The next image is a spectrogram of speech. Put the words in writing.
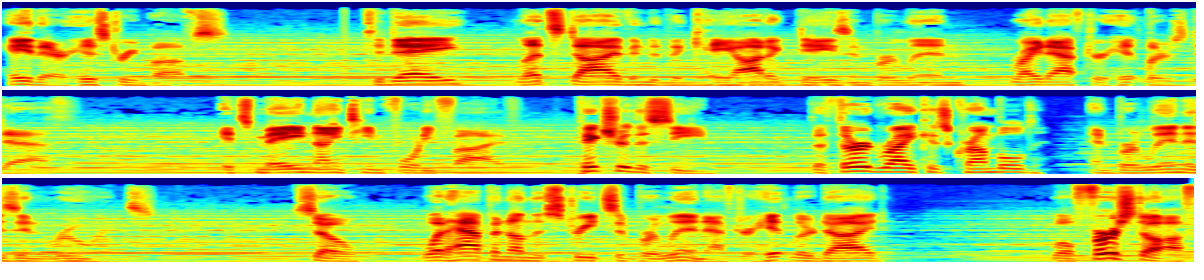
Hey there, history buffs. Today, let's dive into the chaotic days in Berlin right after Hitler's death. It's May 1945. Picture the scene. The Third Reich has crumbled, and Berlin is in ruins. So, what happened on the streets of Berlin after Hitler died? Well, first off,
